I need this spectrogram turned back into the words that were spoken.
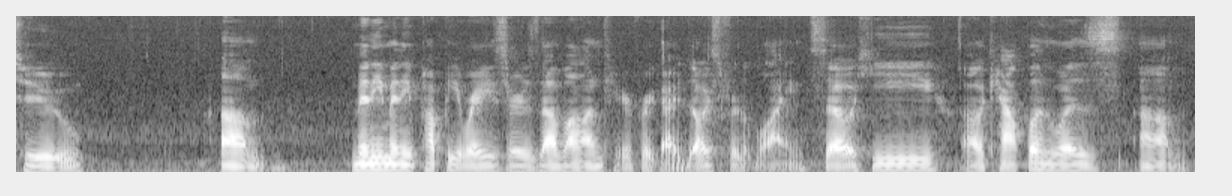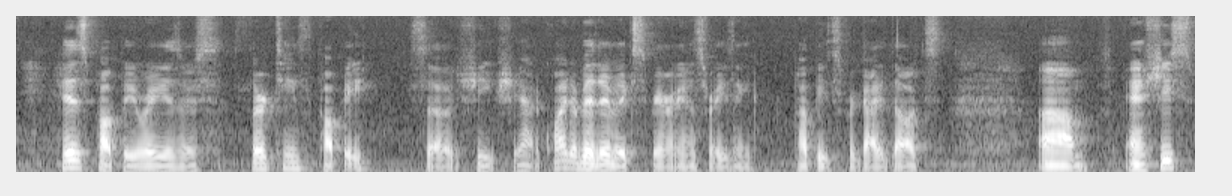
to um, many many puppy raisers that volunteer for guide dogs for the blind. So he uh, Kaplan was um, his puppy raiser's 13th puppy. So she she had quite a bit of experience raising puppies for guide dogs. Um, and she's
